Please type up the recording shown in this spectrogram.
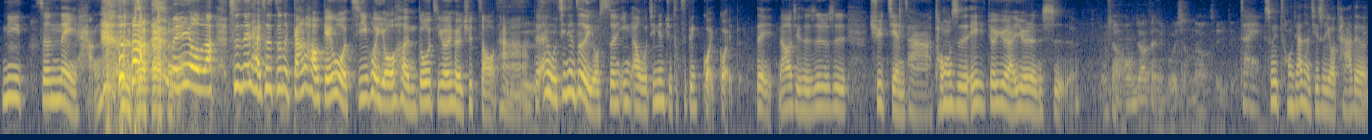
你真内行，没有啦，是那台车真的刚好给我机会，有很多机会可以去找他。对，哎，我今天这里有声音啊，我今天觉得这边怪怪的，对，然后其实是就是去检查，同时哎就越来越认识了。我想洪家腾也不会想到。对，所以从家藤其实有它的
